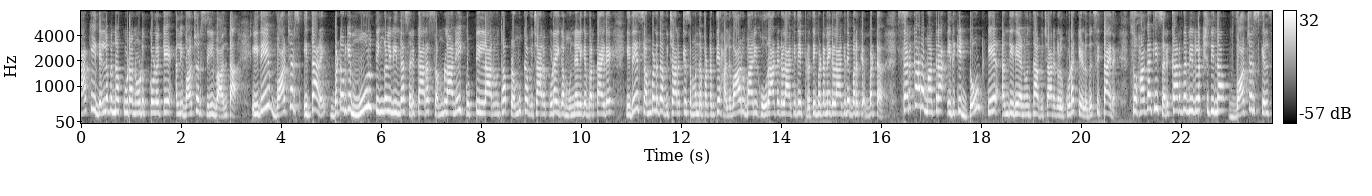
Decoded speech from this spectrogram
ಯಾಕೆ ಇದೆಲ್ಲವನ್ನ ಕೂಡ ನೋಡಿಕೊಳ್ಳೋಕೆ ಅಲ್ಲಿ ವಾಚರ್ಸ್ ಇಲ್ವಾ ಅಂತ. ಇದೇ ವಾಚರ್ಸ್ ಇದ್ದಾರೆ, ಬಟ್ ಅವ್ರಿಗೆ ಮೂರು ತಿಂಗಳಿನಿಂದ ಸರ್ಕಾರ ಸಂಬಳನೇ ಕೊಟ್ಟಿಲ್ಲ ಅನ್ನುವಂತಹ ಪ್ರಮುಖ ವಿಚಾರ ಕೂಡ ಈಗ ಮುನ್ನೆಲೆಗೆ ಬರ್ತಾ ಇದೆ. ಇದೇ ಸಂಬಳದ ವಿಚಾರಕ್ಕೆ ಸಂಬಂಧಪಟ್ಟಂತೆ ಹಲವಾರು ಬಾರಿ ಹೋರಾಟಗಳಾಗಿದೆ, ಪ್ರತಿಭಟನೆಗಳಾಗಿದೆ. ಬಟ್ ಸರ್ಕಾರ ಮಾತ್ರ ಇದಕ್ಕೆ ಡೋಂಟ್ ಕೇರ್ ಅಂದಿದೆ ಅನ್ನುವಂತಹ ವಿಚಾರಗಳು ಕೂಡ ಕೇಳೋದಕ್ಕೆ ಸಿಗ್ತಾ ಇದೆ. ಸೊ ಹಾಗಾಗಿ ಸರ್ಕಾರದ ನಿರ್ಲಕ್ಷ್ಯದಿಂದ ವಾಚರ್ಸ್ ಕೆಲಸ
